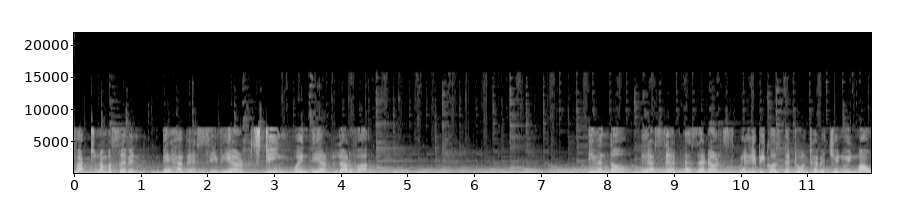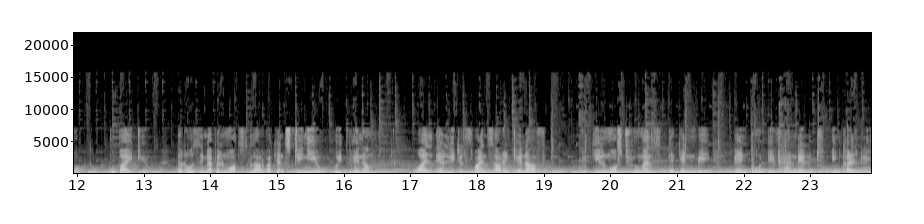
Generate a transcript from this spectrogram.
Fact number 7 they have a severe sting when they are larvae. Even though they are safe as adults, mainly because they don't have a genuine mouth to bite you, the rosy maple moth's larva can sting you with venom. While their little spines aren't enough, to kill most humans, they can be painful if handled incorrectly,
